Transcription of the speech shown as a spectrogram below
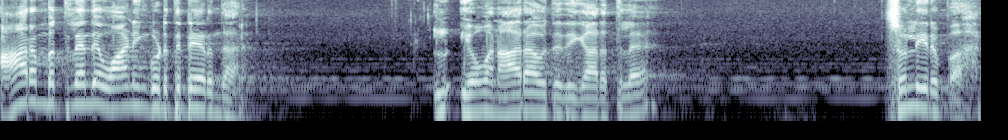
ஆரம்பத்திலேருந்தே வார்னிங் கொடுத்துட்டே இருந்தார். யோவன் ஆறாவது அதிகாரத்தில் சொல்லியிருப்பார்.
